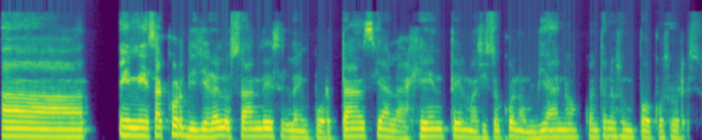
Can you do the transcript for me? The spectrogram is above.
Ah, en esa cordillera de los Andes, la importancia, la gente, el macizo colombiano. Cuéntanos un poco sobre eso.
